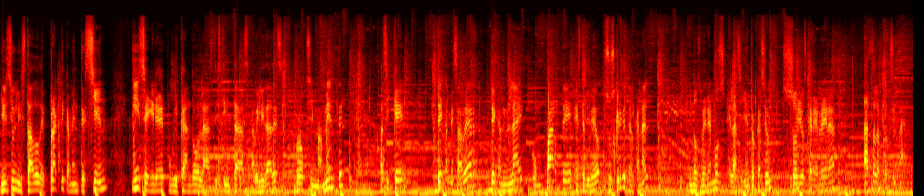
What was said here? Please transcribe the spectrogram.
yo hice un listado de prácticamente 100 y seguiré publicando las distintas habilidades próximamente. Así que déjame saber, déjale un like, comparte este video, suscríbete al canal y nos veremos en la siguiente ocasión. Soy Oscar Herrera. Hasta la próxima.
